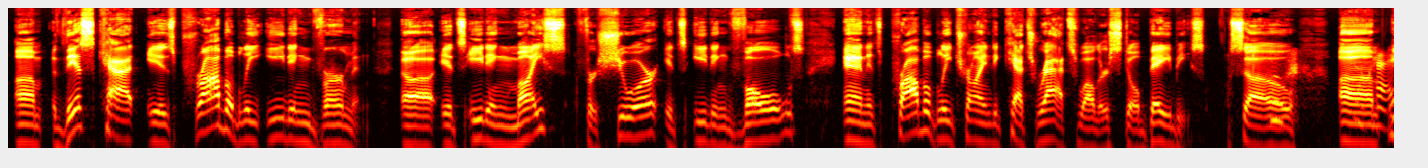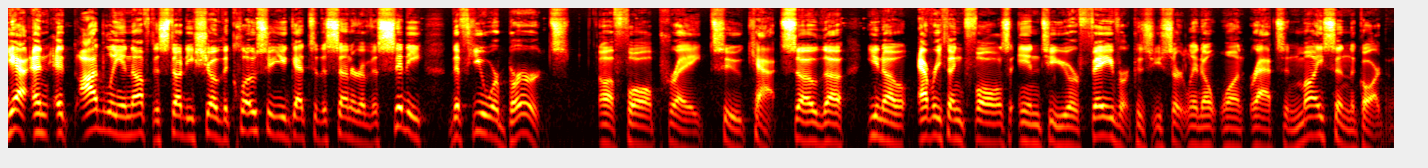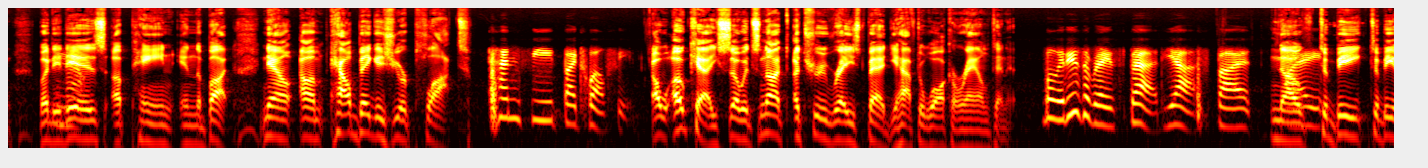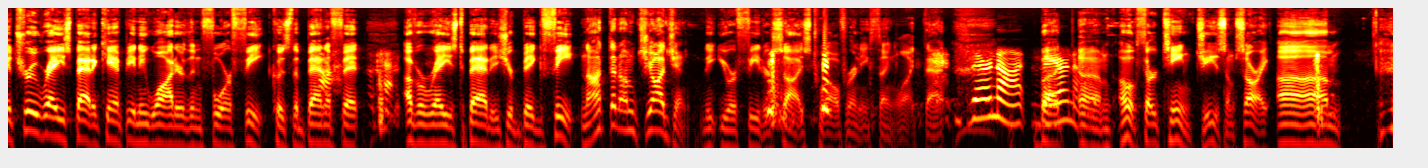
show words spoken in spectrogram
Um, this cat is probably eating vermin. Uh, it's eating mice for sure. It's eating voles, and it's probably trying to catch rats while they're still babies. So. Um, Okay. Yeah, and it, oddly enough, the studies show the closer you get to the center of a city, the fewer birds uh, fall prey to cats. So the you know everything falls into your favor because you certainly don't want rats and mice in the garden, but it is No. a pain in the butt. Now, um, how big is your plot? Ten feet by twelve feet. Oh, okay. So it's not a true raised bed. You have to walk around in it. Well, it is a raised bed, yes, but No, I, to be to be a true raised bed, it can't be any wider than four feet because the benefit Ah, okay. of a raised bed is your big feet. Not that I'm judging that your feet are size 12 or anything like that. they're not. But they are not. um, oh, 13. Geez, I'm sorry. Um,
